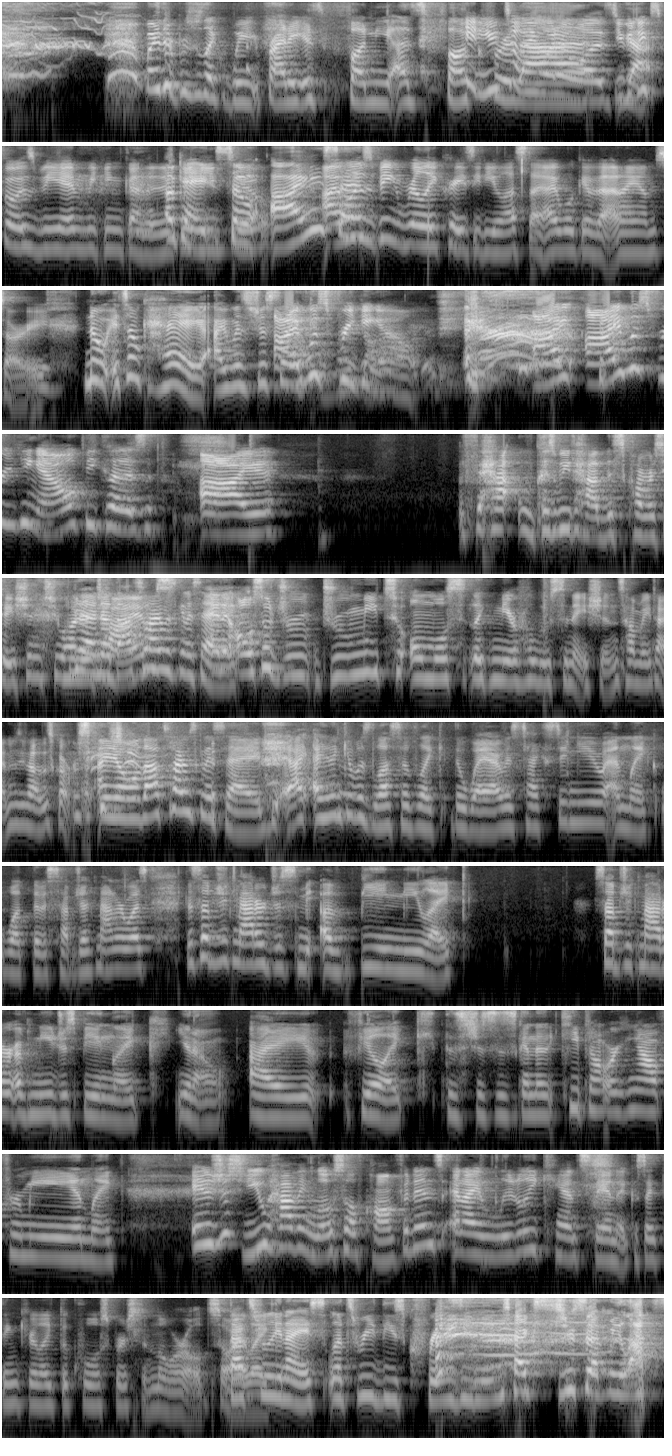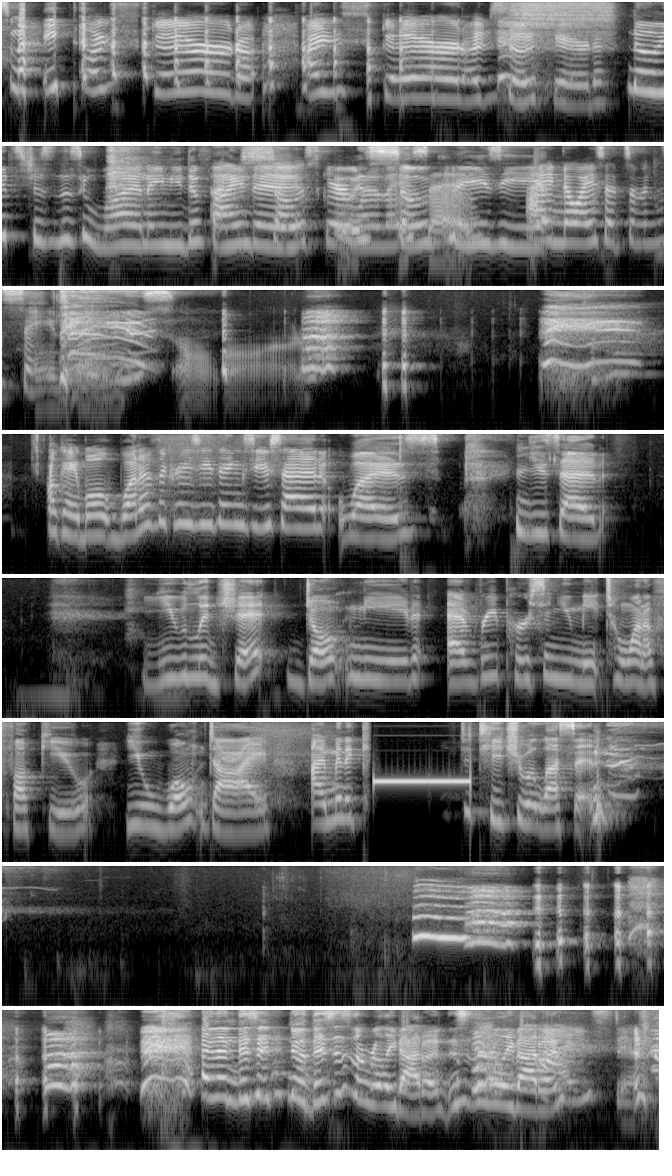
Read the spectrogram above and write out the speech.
my therapist was like, wait, Friday is funny as fuck. Can you for tell that. me what it was? You Yeah. can expose me and we can cut it. Okay, so to. I said I was being really crazy to you last night. I will give that, and I am sorry. no, it's okay. I was just like I was oh freaking out. I I was freaking out because I because we've had this conversation 200 Yeah, no, times. that's what I was gonna say. And it also drew drew me to almost like near hallucinations. How many times we've had this conversation? I know well, that's what I was gonna say. I, I think it was less of like the way I was texting you and like what the subject matter was. The subject matter just me, of being me like subject matter of me just being like you know I feel like this just is gonna keep not working out for me and like It was just you having low self confidence, and I literally can't stand it because I think you're like the coolest person in the world. So that's I, like, really nice. Let's read these crazy mean texts you sent me last night. I'm scared. I'm scared. I'm so scared. no, it's just this one. I need to find it. so scared. It was I so say? crazy. know I said some insane things. oh god. Okay, well, one of the crazy things you said was you said you legit don't need every person you meet to want to fuck you. You won't die. I'm going to to teach you a lesson. and then this is no, this is the really bad one. This is the really bad one. I stand.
